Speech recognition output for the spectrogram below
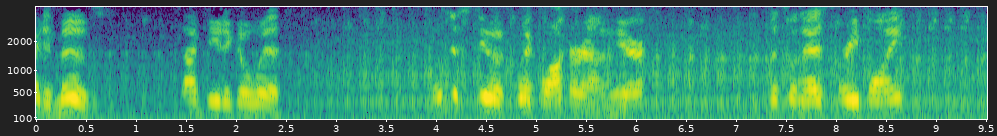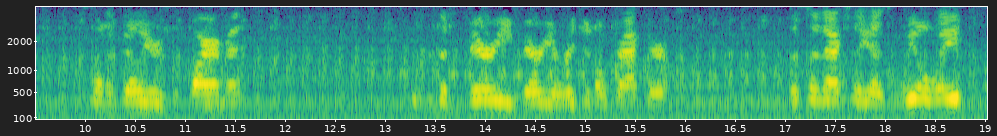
right, it moves. Time for you to go with. We'll just do a quick walk around here. This one has three point. It's one of Failure's requirements. This is a very, very original tractor. This one actually has wheel weights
